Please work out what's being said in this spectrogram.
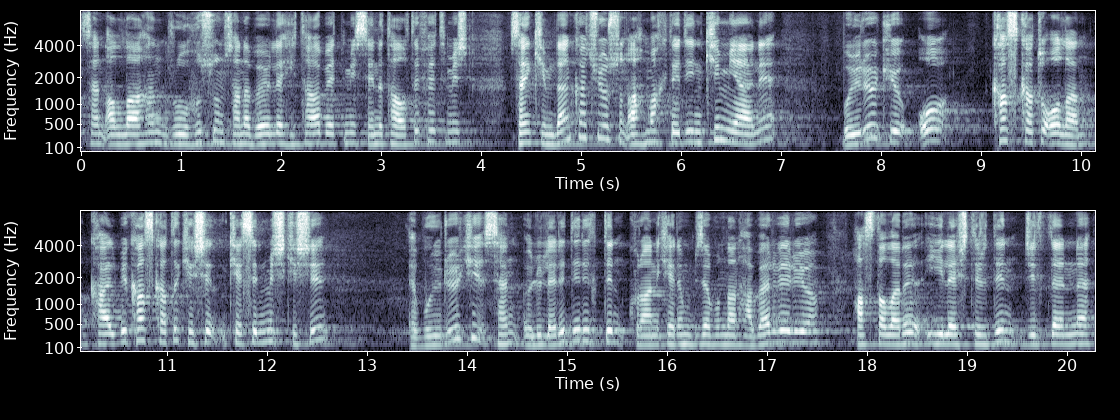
sen Allah'ın ruhusun sana böyle hitap etmiş seni taltif etmiş. Sen kimden kaçıyorsun ahmak dediğin kim yani? Buyuruyor ki o kas katı olan kalbi kas katı kesilmiş kişi e buyuruyor ki sen ölüleri dirilttin. Kur'an-ı Kerim bize bundan haber veriyor. Hastaları iyileştirdin. Ciltlerine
